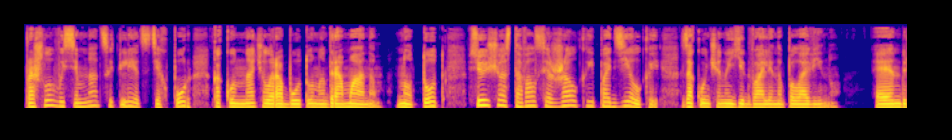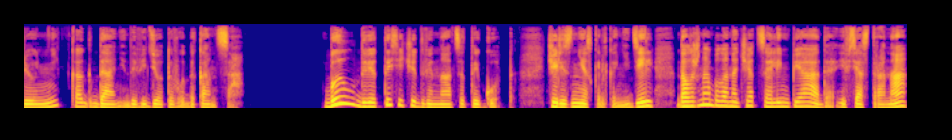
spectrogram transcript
Прошло 18 лет с тех пор, как он начал работу над романом, но тот все еще оставался жалкой поделкой, законченной едва ли наполовину. Эндрю никогда не доведет его до конца. Был 2012 год. Через несколько недель должна была начаться Олимпиада, и вся страна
